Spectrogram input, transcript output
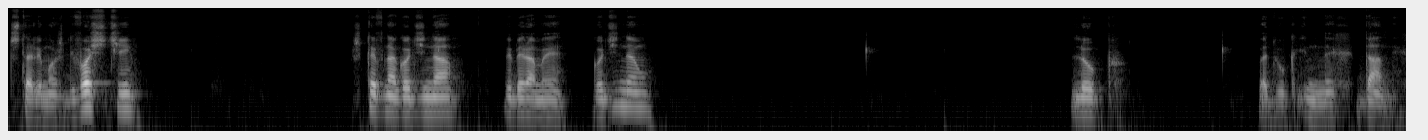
cztery możliwości. Sztywna godzina. Wybieramy godzinę lub według innych danych.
